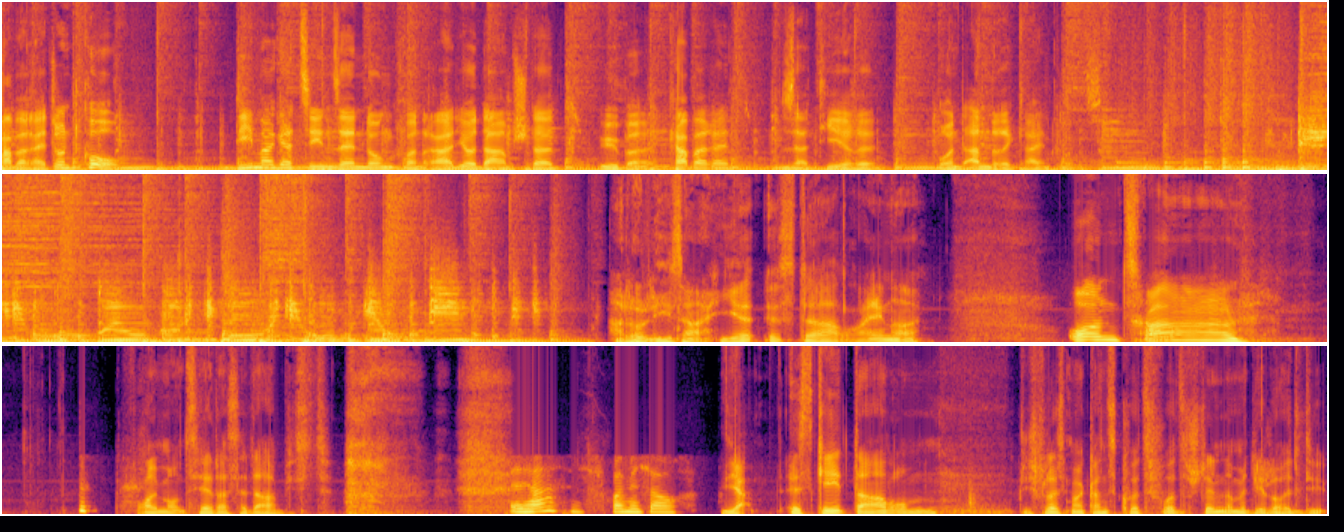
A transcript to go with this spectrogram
Kabarett und Co. Die Magazinsendung von Radio Darmstadt über Kabarett, Satire und andere Kleinkunst. Hallo Lisa, hier ist der Rainer. Und zwar freuen wir uns sehr, dass du da bist. Ja, ich freue mich auch. Ja, es geht darum, dich vielleicht mal ganz kurz vorzustellen, damit die Leute die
